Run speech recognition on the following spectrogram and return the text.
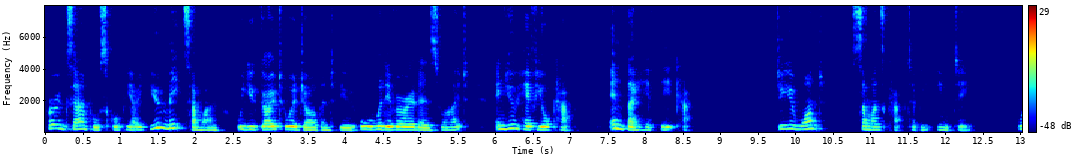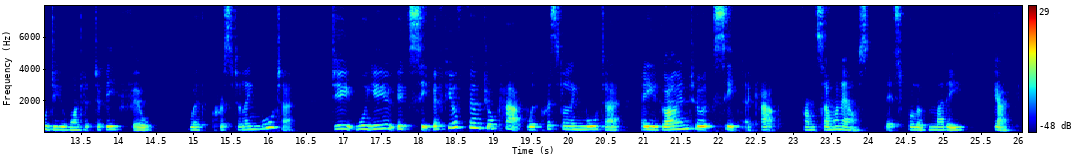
for example, Scorpio, you meet someone or you go to a job interview or whatever it is, right? And you have your cup and they have their cup. Do you want someone's cup to be empty or do you want it to be filled with crystalline water? Do you, will you accept, if you've filled your cup with crystalline water, are you going to accept a cup from someone else that's full of muddy gunk.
